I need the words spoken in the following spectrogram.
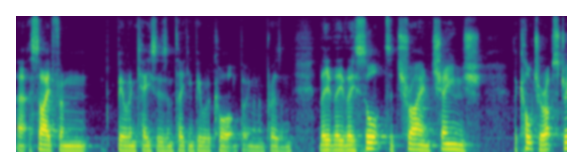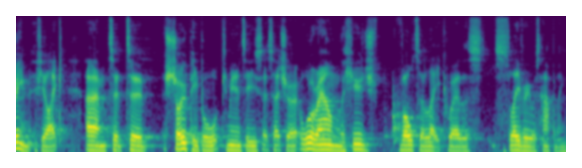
uh, aside from building cases and taking people to court and putting them in prison, they, they, they sought to try and change the culture upstream, if you like, um, to, to show people, communities, etc., all around the huge Volta Lake where the slavery was happening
